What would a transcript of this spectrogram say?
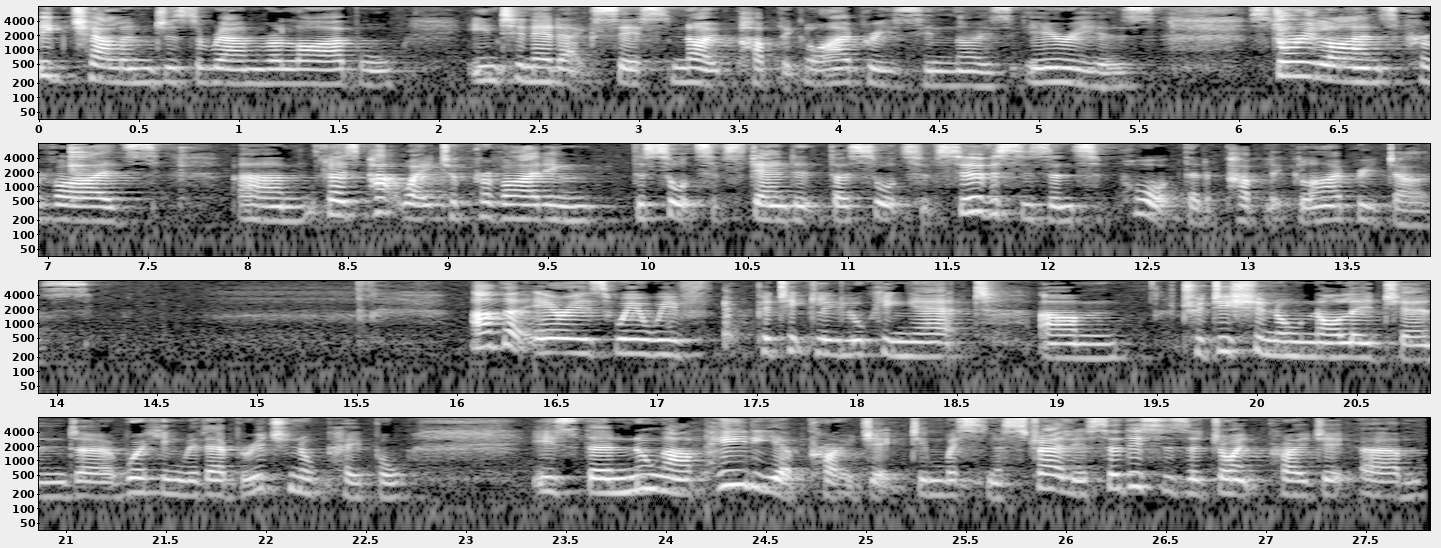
big challenges around reliable internet access, no public libraries in those areas. Storylines provides um, goes partway to providing the sorts of standard, those sorts of services and support that a public library does. Other areas where we've particularly looking at um, traditional knowledge and uh, working with Aboriginal people is the Noongarpedia project in Western Australia. So this is a joint project, um,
